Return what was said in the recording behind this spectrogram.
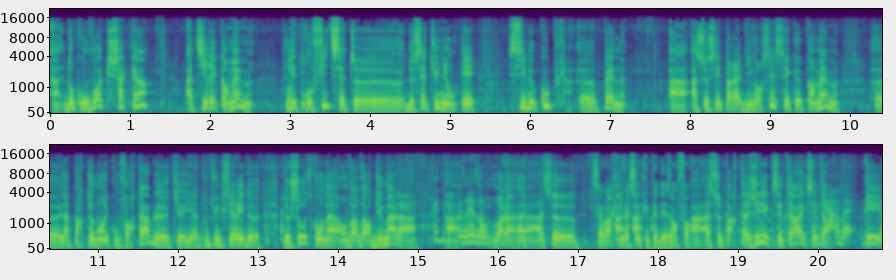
Hein, Donc on voit que chacun a tiré quand même les profits de cette, euh, de cette union. Et si le couple euh, peine à, à se séparer, à divorcer, c'est que quand même euh, l'appartement est confortable, qu'il y a toute une série de, de choses qu'on a, on va avoir du mal à, Que des à- mauvaises raisons. voilà, à, à se Savoir qui à- va s'occuper des enfants. à, à se partager, etc., etc. Et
